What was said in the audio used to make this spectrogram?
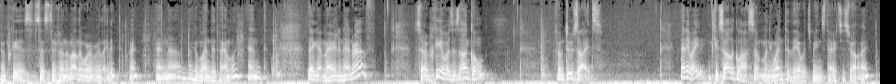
Rabchia's sister from the mother weren't related, right? And uh, like a blended family, and they got married and had Rav. So Rabchia was his uncle from two sides. Anyway, Kisal Glasim, when he went to there, which means Teretz Yisrael, right?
